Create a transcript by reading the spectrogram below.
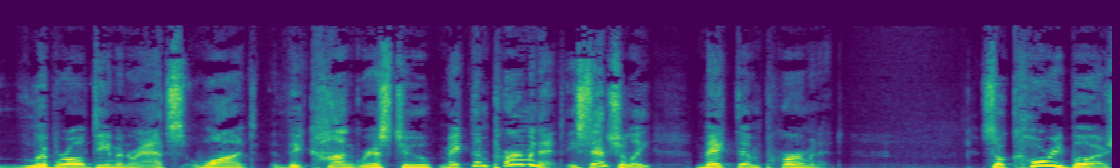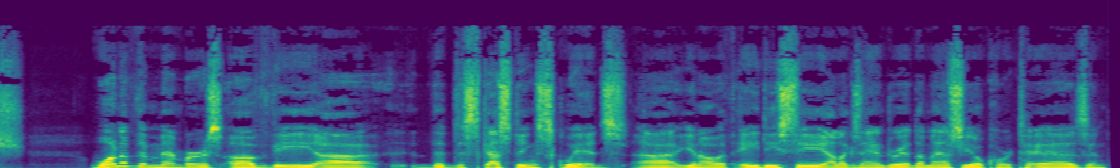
liberal demon rats want the Congress to make them permanent, essentially, make them permanent. So Cori Bush one of the members of the uh, the disgusting squids, uh, you know, with AOC, Alexandria Damasio Cortez, and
